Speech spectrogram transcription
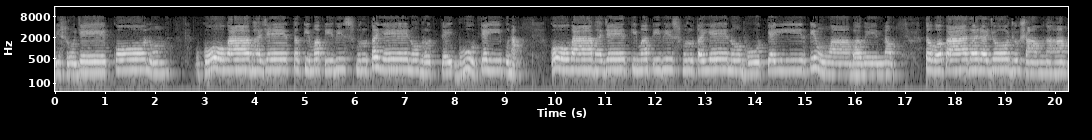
विसृजेत् को नु को वा भजेत् किमपि विस्मृतयेऽनुभृत्यै भूत्यै पुनः को वा भजेत् किमपि विस्मृतयेऽनुभूत्यैर्किं वा भवेन्न। तव पादरजोजुषाम्नः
